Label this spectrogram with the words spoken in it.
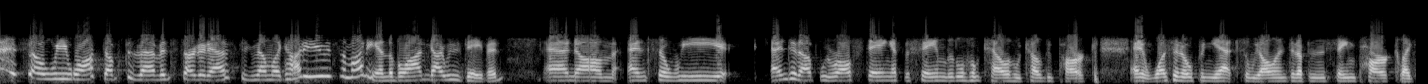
so we walked up to them and started asking them like, how do you use the money? And the blonde guy was David. And um and so we ended up we were all staying at the same little hotel, Hotel du Parc, and it wasn't open yet, so we all ended up in the same park, like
